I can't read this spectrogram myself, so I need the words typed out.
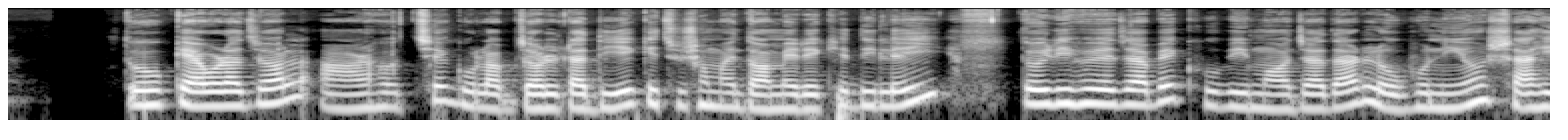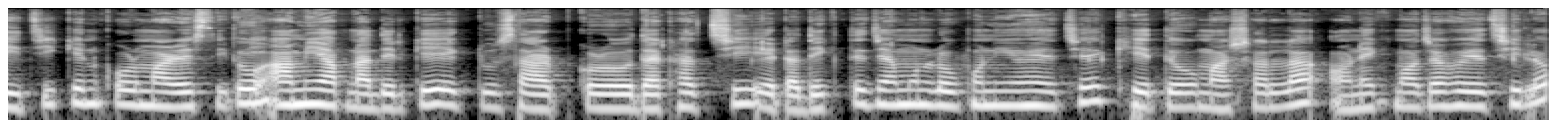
তো কেওড়া জল আর হচ্ছে গোলাপ জলটা দিয়ে কিছু সময় দমে রেখে দিলেই তৈরি হয়ে যাবে খুবই মজাদার লোভনীয় শাহি চিকেন কোরমা রেসিপি তো আমি আপনাদেরকে একটু সার্ভ করেও দেখাচ্ছি এটা দেখতে যেমন লোভনীয় হয়েছে খেতেও মাসাল্লাহ অনেক মজা হয়েছিল।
